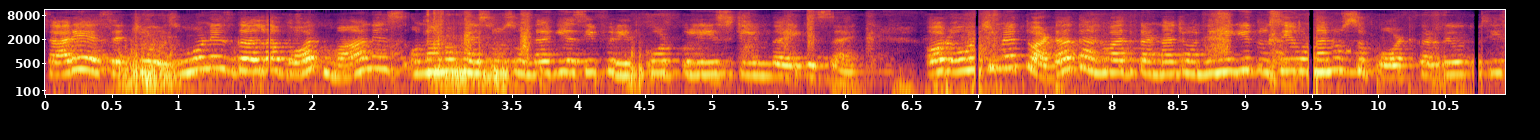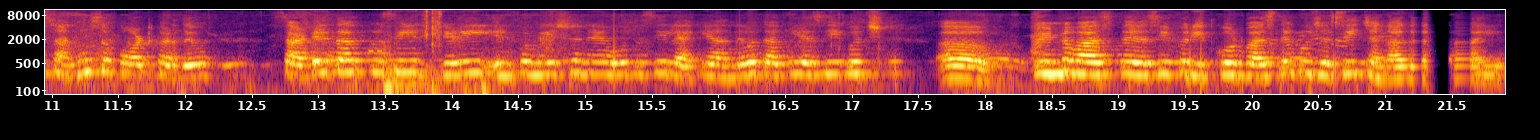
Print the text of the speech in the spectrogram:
ਸਾਰੇ ਐਸਐਚਓਸ ਹੁਣ ਇਸ ਗੱਲ ਦਾ ਬਹੁਤ ਮਾਣ ਇਸ ਉਹਨਾਂ ਨੂੰ ਮਹਿਸੂਸ ਹੁੰਦਾ ਕਿ ਅਸੀਂ ਫਰੀਦਕੋਟ ਪੁਲਿਸ ਟੀਮ ਦਾ ਇੱਕ ਹਿੱਸਾ ਹੈ। ਔਰ ਉਹ ਚ ਮੈਂ ਤੁਹਾਡਾ ਧੰਨਵਾਦ ਕਰਨਾ ਚਾਹੁੰਦੀ ਹਾਂ ਕਿ ਤੁਸੀਂ ਉਹਨਾਂ ਨੂੰ ਸਪੋਰਟ ਕਰਦੇ ਹੋ, ਤੁਸੀਂ ਸਾਨੂੰ ਸਪੋਰਟ ਕਰਦੇ ਹੋ। ਸਾਡੇ ਤੱਕ ਤੁਸੀਂ ਜਿਹੜੀ ਇਨਫੋਰਮੇਸ਼ਨ ਹੈ ਉਹ ਤੁਸੀਂ ਲੈ ਕੇ ਆਉਂਦੇ ਹੋ ਤਾਂ ਕਿ ਅਸੀਂ ਕੁਝ ਪਿੰਡ ਵਾਸਤੇ, ਅਸੀਂ ਫਰੀਦਕੋਟ ਵਾਸਤੇ ਕੁਝ ਅਸੀਂ ਚੰਗਾ ਕਰ ਪਾਈਏ।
